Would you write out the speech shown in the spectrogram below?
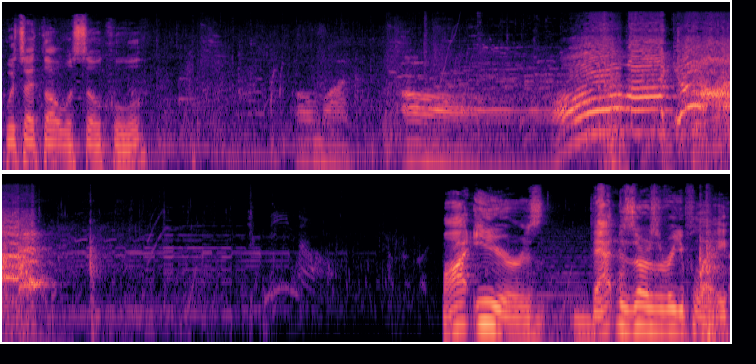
which I thought was so cool. Oh my. Oh. Oh my god! My ears, that deserves a replay.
